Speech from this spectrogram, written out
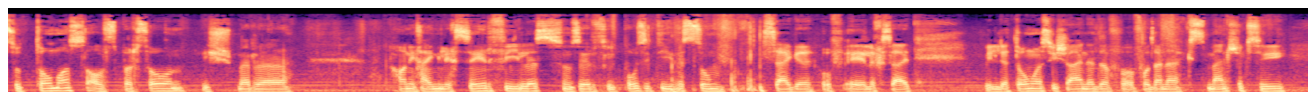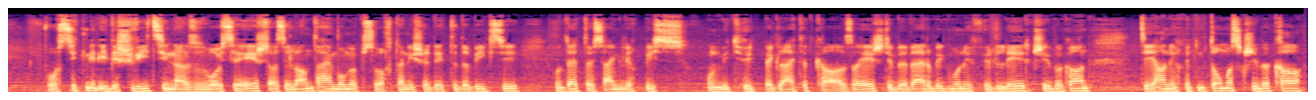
zu Thomas als Person ist mir habe ich eigentlich sehr vieles und sehr viel Positives zum sagen, auf ehrlich gesagt. Weil der Thomas ist einer der, von, diesen Menschen gewesen, wo seit wir in der Schweiz sind, also wo unser erstes Asyllandheim, wo wir besucht haben, ist er dort dabei gewesen. Und dort uns eigentlich bis und mit heute begleitet gehabt. Also erste Bewerbung, die ich für die Lehre geschrieben habe, die habe ich mit dem Thomas geschrieben gehabt.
